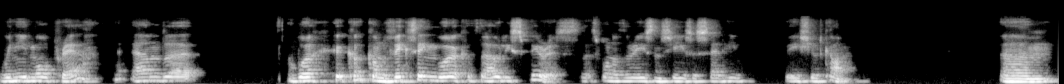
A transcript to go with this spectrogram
we need more prayer and uh, work, convicting work of the Holy Spirit. That's one of the reasons Jesus said he, he should come. Um,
